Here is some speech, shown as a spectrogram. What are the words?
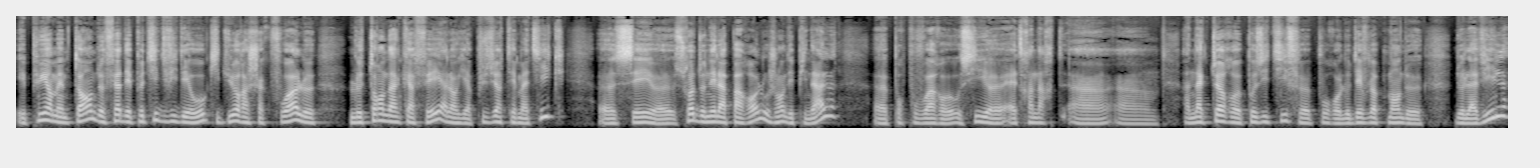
et puis en même temps de faire des petites vidéos qui durent à chaque fois le, temps d'un café. Alors il y a plusieurs thématiques. Euh, c'est euh, soit donner la parole aux gens d'Épinal. Euh, pour pouvoir aussi euh, être un, acteur positif pour le développement de, la ville,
